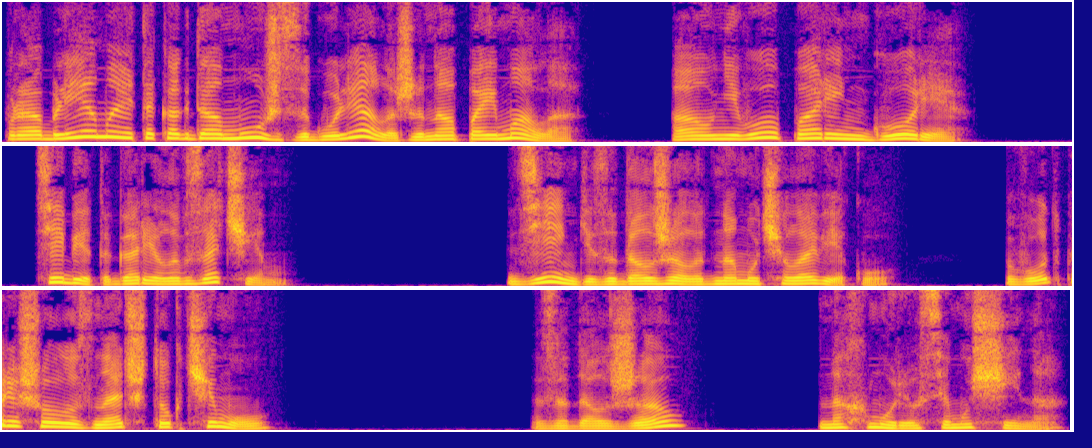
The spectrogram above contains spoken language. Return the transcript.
«Проблема — это когда муж загулял, а жена поймала, а у него парень горе. Тебе-то, Горелов, зачем?» «Деньги задолжал одному человеку. Вот пришел узнать, что к чему». «Задолжал?» — нахмурился мужчина.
